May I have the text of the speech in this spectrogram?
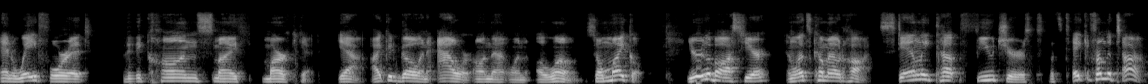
and wait for it, the Conn Smythe market. Yeah, I could go an hour on that one alone. So, Michael, you're the boss here, and let's come out hot. Stanley Cup futures, let's take it from the top.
